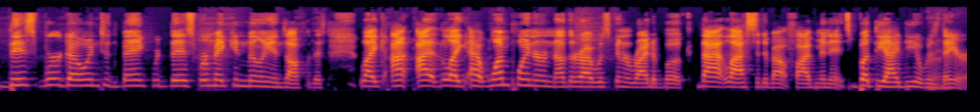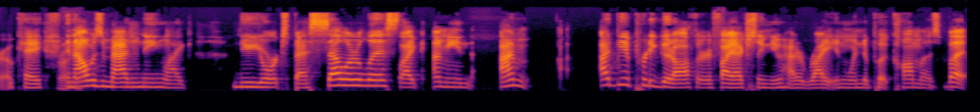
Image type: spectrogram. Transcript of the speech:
this, we're going to the bank with this, we're making millions off of this. Like, I, I like at one point or another, I was going to write a book that lasted about five minutes, but the idea was right. there. Okay. Right. And I was imagining like New York's bestseller list. Like, I mean, I'm, I'd be a pretty good author if I actually knew how to write and when to put commas. But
